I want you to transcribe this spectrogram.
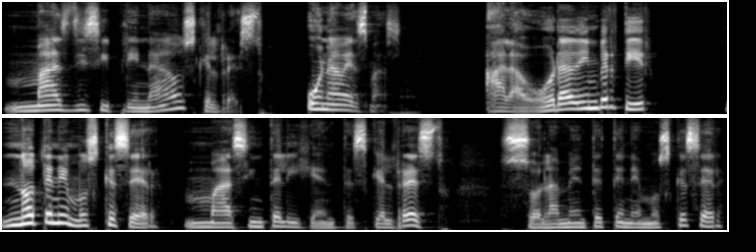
más disciplinados que el resto. Una vez más, a la hora de invertir, no tenemos que ser más inteligentes que el resto. solamente tenemos que ser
